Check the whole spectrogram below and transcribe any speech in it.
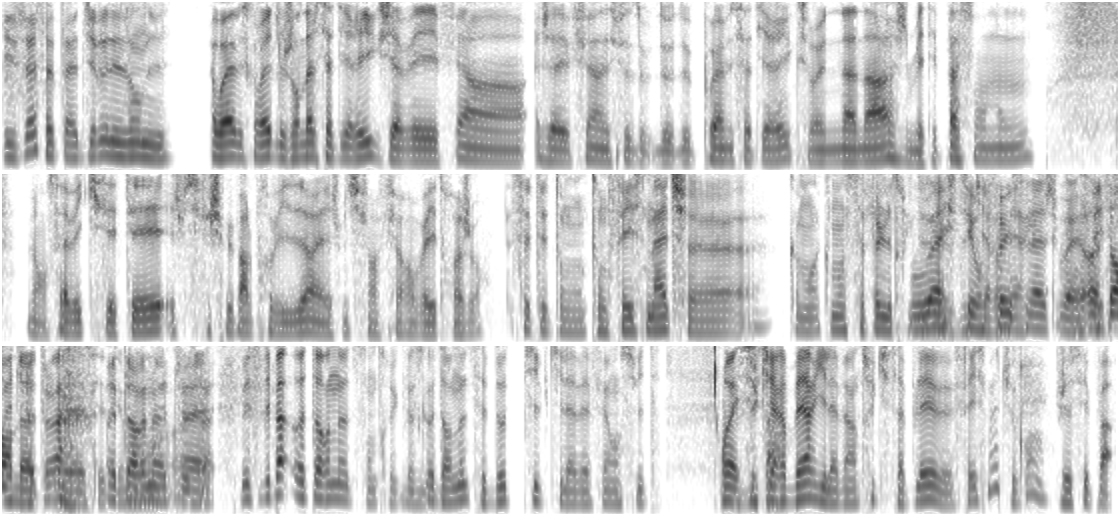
Et ça, ça t'a attiré des ennuis? Ouais, parce qu'en fait, le journal satirique, j'avais fait un, j'avais fait un espèce de, de, de, poème satirique sur une nana. Je ne mettais pas son nom, mais on savait qui c'était. je me suis fait choper par le proviseur et je me suis fait faire envoyer trois jours. C'était ton, ton face match. Euh, comment, comment ça s'appelle le truc Ouais, c'était mon face match. Ouais, Hot or Not. Ouais, c'est ça. Mais c'était pas Hot or Not son truc, parce or Not, c'est d'autres types qui l'avaient fait ensuite. Ouais, Zuckerberg, il avait un truc qui s'appelait euh, Face Match, je crois. Je sais pas.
